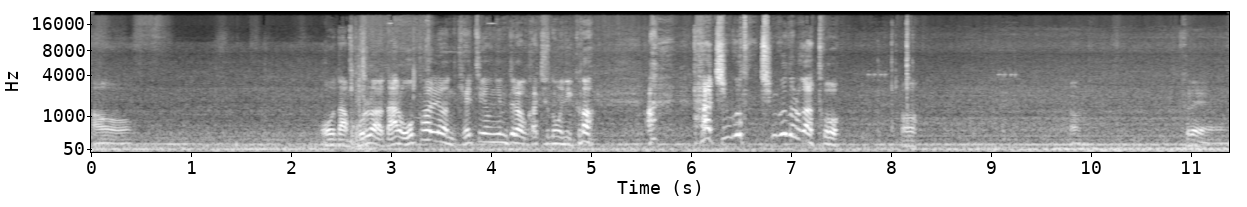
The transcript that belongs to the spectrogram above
어. 어, 나 몰라. 난 58년 개티 형님들하고 같이 노니까 아, 다 친구 친구들 같아. 어. 어. 그래. 음.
